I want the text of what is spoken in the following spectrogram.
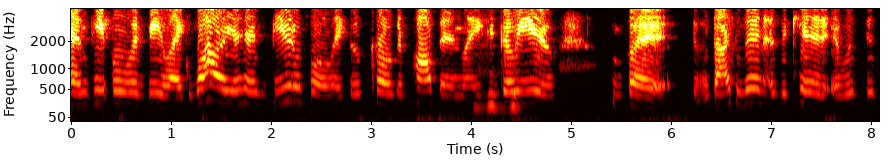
And people would be like, wow, your hair's beautiful. Like, those curls are popping. Like, go you. But back then, as a kid, it was just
